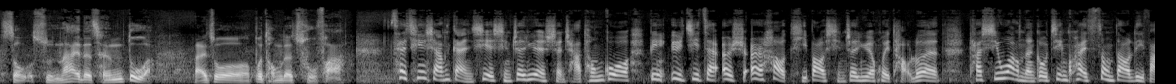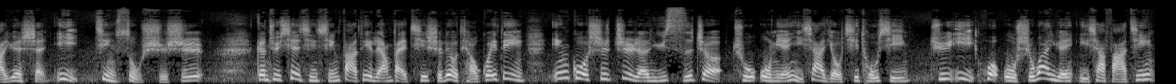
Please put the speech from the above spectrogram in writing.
受损害的程度啊。来做不同的处罚。蔡清祥感谢行政院审查通过，并预计在二十二号提报行政院会讨论。他希望能够尽快送到立法院审议，尽速实施。根据现行刑法第两百七十六条规定，因过失致人于死者，处五年以下有期徒刑。拘役或五十万元以下罚金。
